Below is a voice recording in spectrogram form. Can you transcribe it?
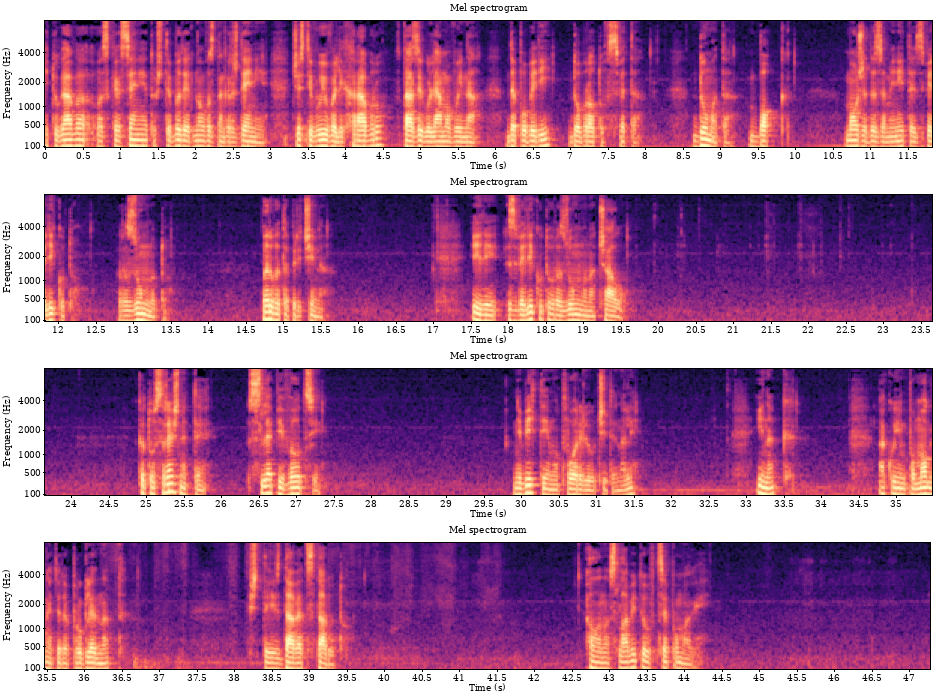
и тогава Възкресението ще бъде едно възнаграждение, че сте воювали храбро в тази голяма война, да победи доброто в света. Думата Бог може да замените с великото, разумното. Първата причина или с великото разумно начало – Като срещнете слепи вълци, не бихте им отворили очите, нали? Инак, ако им помогнете да прогледнат, ще издавят стадото. Ала на слабите овце помагай.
